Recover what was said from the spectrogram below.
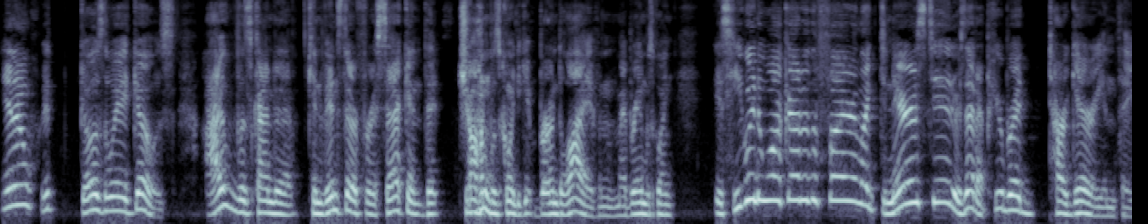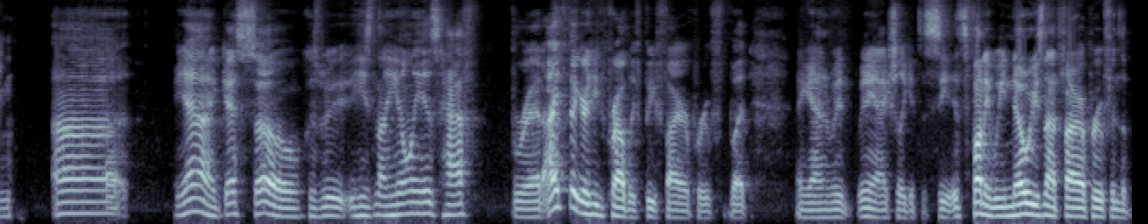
you know, it goes the way it goes. I was kind of convinced there for a second that Jon was going to get burned alive, and my brain was going, is he going to walk out of the fire like Daenerys did, or is that a purebred Targaryen thing? Uh, yeah, I guess so because we he's not he only is half bred. I figured he'd probably be fireproof, but again, we we didn't actually get to see. It's funny we know he's not fireproof in the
